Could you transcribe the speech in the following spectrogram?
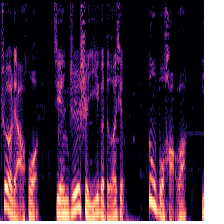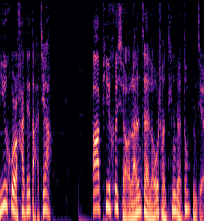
这俩货简直是一个德行，弄不好啊，一会儿还得打架。阿皮和小兰在楼上听着动静，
